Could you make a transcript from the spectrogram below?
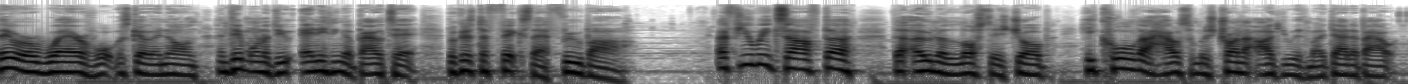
They were aware of what was going on and didn't want to do anything about it because to fix their FUBAR. A few weeks after the owner lost his job, he called our house and was trying to argue with my dad about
